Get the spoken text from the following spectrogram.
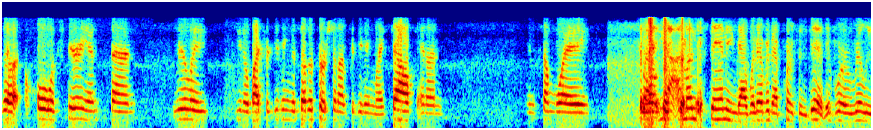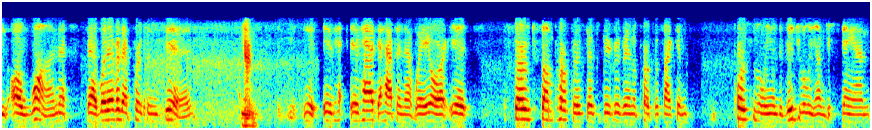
the whole experience, then really you know by forgiving this other person, I'm forgiving myself, and I'm in some way well, yeah, I'm understanding that whatever that person did, if we're really all one, that whatever that person did, it it, it had to happen that way, or it served some purpose that's bigger than a purpose I can personally, individually understand,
